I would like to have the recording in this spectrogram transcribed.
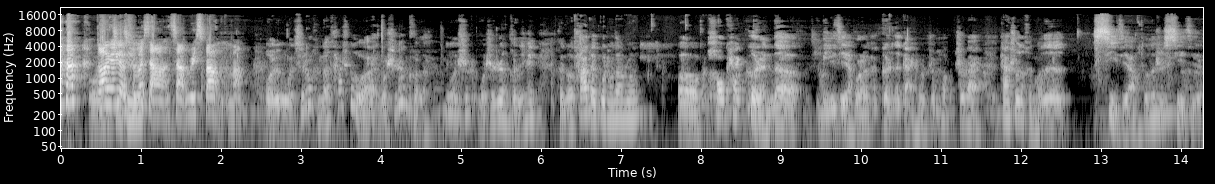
我高原有什么想想 respond 的吗？我我其实有很多他说的我我是认可的，我是我是认可的，因为很多他的过程当中，呃，抛开个人的理解或者他个人的感受之后之外，他说的很多的细节啊，说的是细节，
